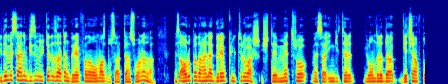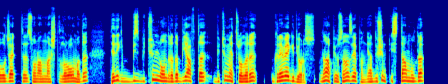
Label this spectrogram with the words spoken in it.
Bir de mesela hani bizim ülkede zaten grev falan olmaz bu saatten sonra da. Mesela Avrupa'da hala grev kültürü var. İşte metro mesela İngiltere, Londra'da geçen hafta olacaktı. Sonra anlaştılar olmadı. Dedi ki biz bütün Londra'da bir hafta bütün metroları greve gidiyoruz. Ne yapıyorsanız yapın. Yani düşün İstanbul'da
